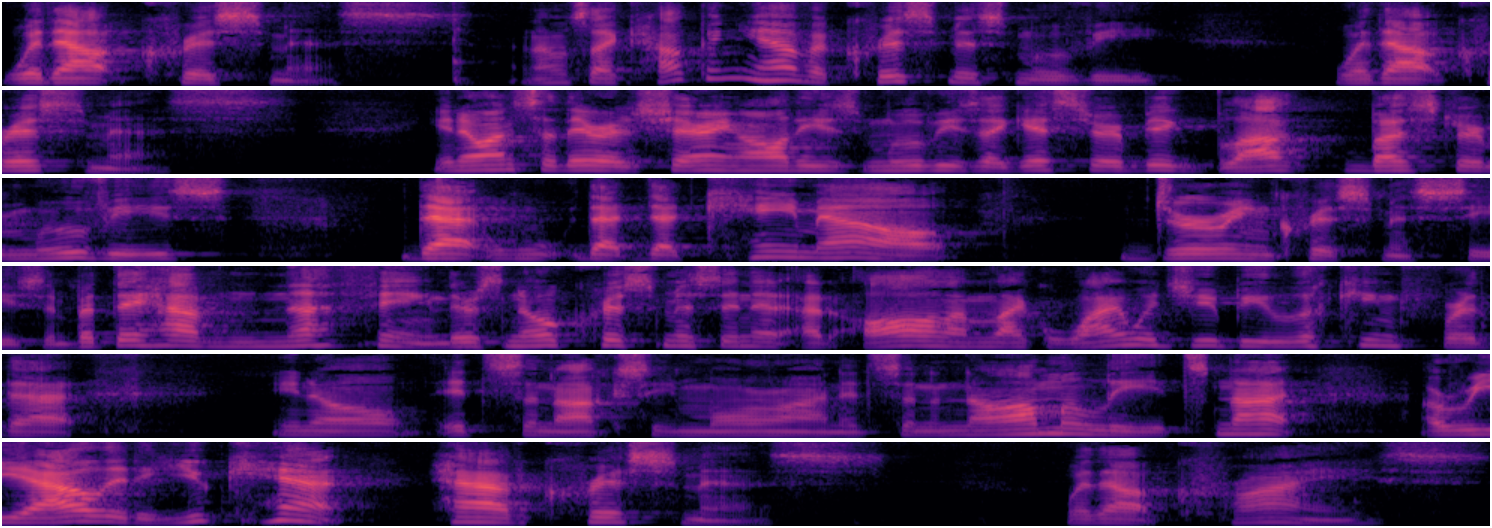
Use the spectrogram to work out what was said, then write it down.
without Christmas. And I was like, how can you have a Christmas movie without Christmas? You know, and so they were sharing all these movies. I guess they're big blockbuster movies that that that came out during Christmas season, but they have nothing. There's no Christmas in it at all. I'm like, why would you be looking for that? You know, it's an oxymoron. It's an anomaly. It's not a reality. You can't have Christmas without Christ.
